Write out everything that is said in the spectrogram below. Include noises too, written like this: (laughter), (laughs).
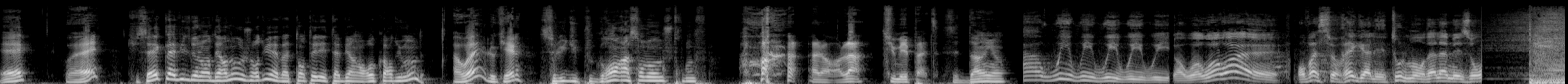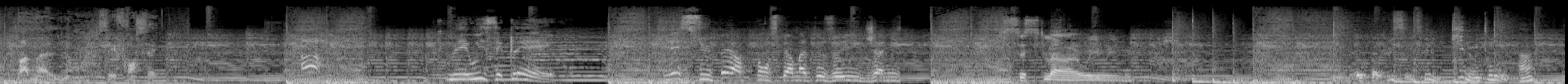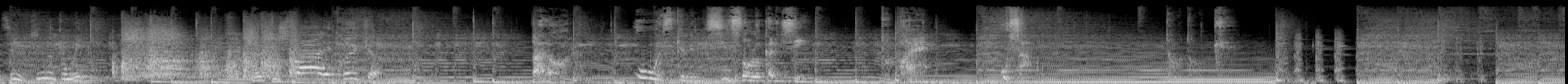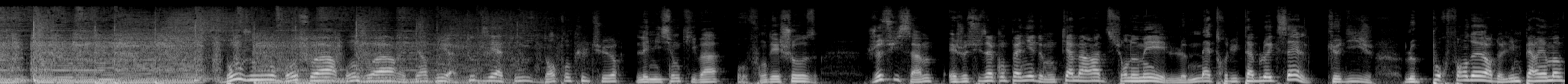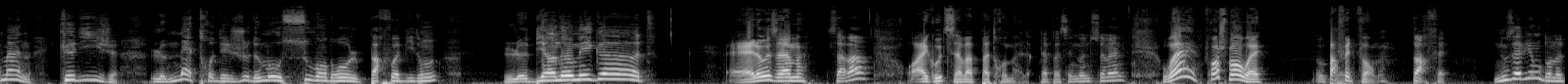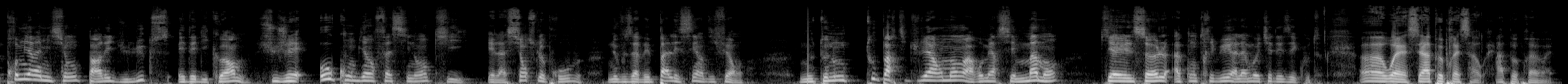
Eh Ouais Tu savais que la ville de Landerneau aujourd'hui elle va tenter d'établir un record du monde? Ah ouais? Lequel? Celui du plus grand rassemblement de schtroumpfs. (laughs) Alors là, tu m'épates. C'est dingue hein Ah oui, oui, oui, oui, oui. Ah ouais, ouais, ouais. On va se régaler tout le monde à la maison. Pas mal, non C'est français. Mais oui, c'est clair. Il est superbe ton spermatozoïde, Jamie. C'est cela, oui, oui, oui. Hein C'est une kinoton. Oui. Ne touche pas les trucs Alors, où est-ce que les missiles sont localisés? Tout près. Où ça? Dans ton cul. Bonjour, bonsoir, bonjour et bienvenue à toutes et à tous dans Ton Culture, l'émission qui va au fond des choses. Je suis Sam et je suis accompagné de mon camarade surnommé le maître du tableau Excel, que dis-je, le pourfendeur de l'Imperium of Man, que dis-je, le maître des jeux de mots souvent drôles, parfois bidons, le bien nommé Goth. Hello Sam. Ça va? Oh écoute, ça va pas trop mal. T'as passé une bonne semaine? Ouais, franchement ouais. Ok. Parfaite forme. Parfait. Nous avions dans notre première émission parlé du luxe et des licornes, sujet ô combien fascinant qui, et la science le prouve, ne vous avait pas laissé indifférent. Nous tenons tout particulièrement à remercier Maman, qui à elle seule a contribué à la moitié des écoutes. Euh ouais, c'est à peu près ça ouais. À peu près, ouais.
